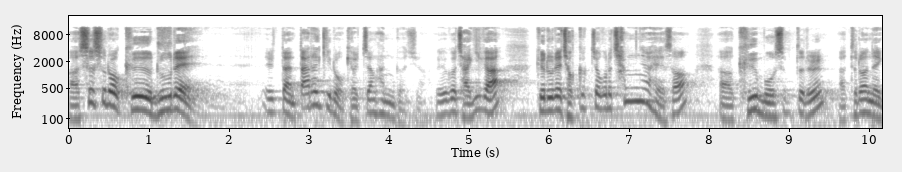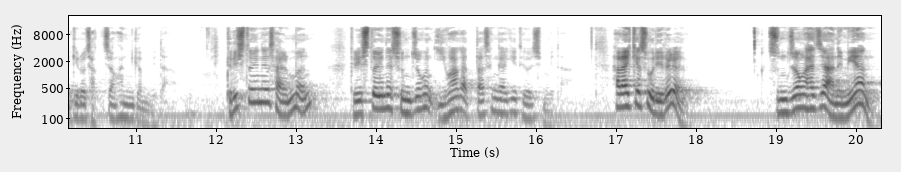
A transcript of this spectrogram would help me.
어, 스스로 그 룰에 일단 따르기로 결정한 거죠. 그리고 자기가 그 룰에 적극적으로 참여해서 어, 그 모습들을 어, 드러내기로 작정한 겁니다. 그리스도인의 삶은 그리스도인의 순종은 이와 같다 생각이 되어집니다. 하나님께서 우리를 순종하지 않으면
